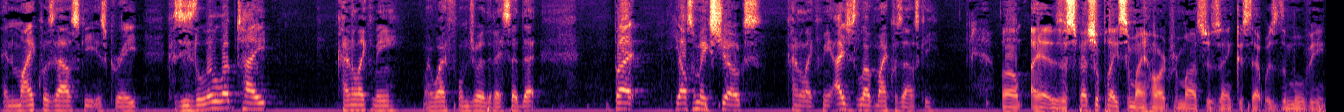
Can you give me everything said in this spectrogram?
And Mike Wazowski is great because he's a little uptight, kind of like me. My wife will enjoy that I said that. But he also makes jokes, kind of like me. I just love Mike Wazowski. Well, I, there's a special place in my heart for Monsters Inc. because that was the movie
